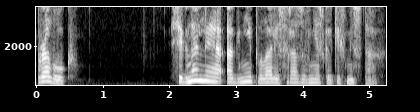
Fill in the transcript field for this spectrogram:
Пролог. Сигнальные огни пылали сразу в нескольких местах.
